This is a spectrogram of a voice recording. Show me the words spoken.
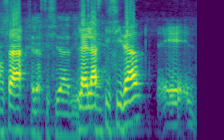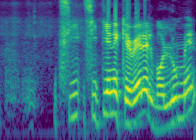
O sea, Elasticidad. la elasticidad eh, sí, sí tiene que ver el volumen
